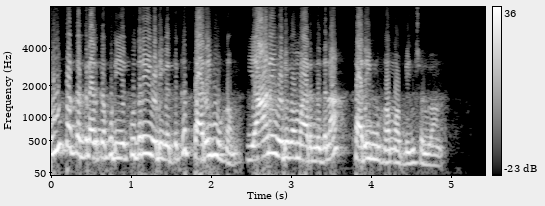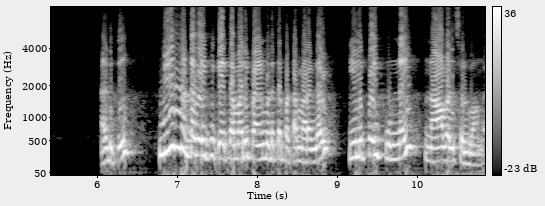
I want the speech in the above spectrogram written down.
முன்பக்கத்துல இருக்கக்கூடிய குதிரை வடிவத்துக்கு பரிமுகம் யானை வடிவமா இருந்ததுன்னா கரிமுகம் அப்படின்னு சொல்லுவாங்க. அடுத்து நீர்மட்ட வைப்புக்கு ஏற்ற மாதிரி பயன்படுத்தப்பட்ட மரங்கள் இலுப்பை புன்னை நாவல் சொல்லுவாங்க.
